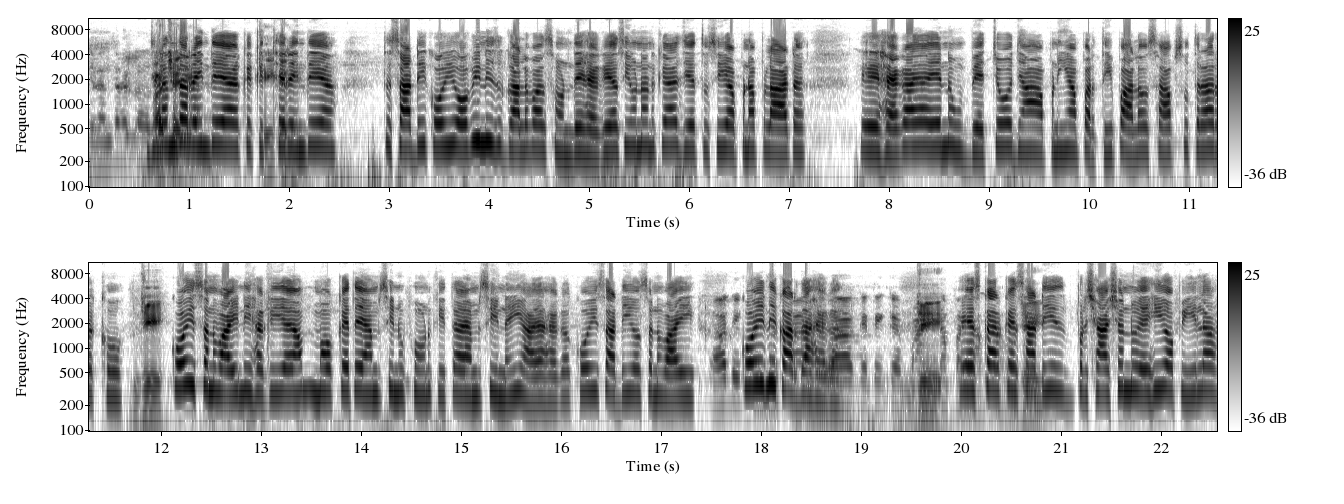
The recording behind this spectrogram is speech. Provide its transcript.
ਜਲੰਧਰ ਰਹਿੰਦੇ ਆ ਕਿ ਠੀਕ ਕਿੱਥੇ। ਰਹਿੰਦੇ ਆ? ਤੇ ਸਾਡੀ ਕੋਈ ਉਹ ਵੀ ਨਹੀਂ ਗੱਲਬਾਤ ਸੁਣਦੇ ਹੈਗੇ। ਅਸੀਂ ਉਹਨਾਂ ਨੂੰ ਕਿਹਾ ਜੇ ਤੁਸੀਂ ਆਪਣਾ ਪਲਾਟ ਇਹ ਹੈਗਾ ਆ ਇਹਨੂੰ ਵੇਚੋ ਜਾਂ ਆਪਣੀਆਂ ਭਰਤੀ ਪਾ ਲਓ ਸਾਫ਼ ਸੁਥਰਾ ਰੱਖੋ। ਜੀ। ਕੋਈ ਸੁਣਵਾਈ ਨਹੀਂ ਹੈਗੀ ਆ। ਮੌਕੇ ਤੇ ਐਮਸੀ ਨੂੰ ਫੋਨ ਕੀਤਾ ਐਮਸੀ ਨਹੀਂ ਆਇਆ ਹੈਗਾ। ਕੋਈ ਸਾਡੀ ਉਹ ਸੁਣਵਾਈ ਕੋਈ ਨਹੀਂ ਕਰਦਾ ਹੈਗਾ। ਜੀ। ਇਸ ਕਰਕੇ। ਸਾਡੀ ਪ੍ਰਸ਼ਾਸਨ ਨੂੰ ਇਹੀ ਅਪੀਲ ਆ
